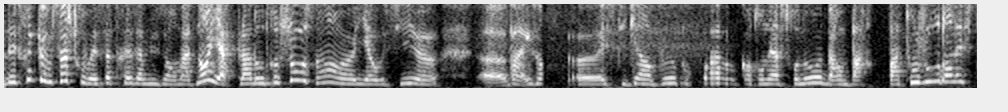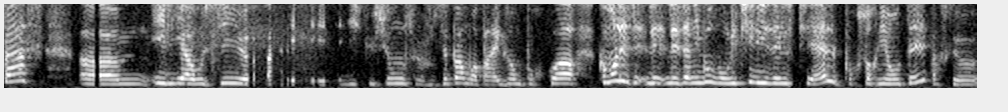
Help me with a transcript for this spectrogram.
des trucs comme ça, je trouvais ça très amusant. Maintenant, il y a plein d'autres choses. Hein. Il y a aussi, par exemple, euh, expliquer un peu pourquoi, quand on est astronaute, ben, on ne part pas toujours dans l'espace. Euh, il y a aussi euh, bah, des, discussions sur, je ne sais pas moi, par exemple, pourquoi, comment les, les, animaux vont utiliser le ciel pour s'orienter, parce qu'il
